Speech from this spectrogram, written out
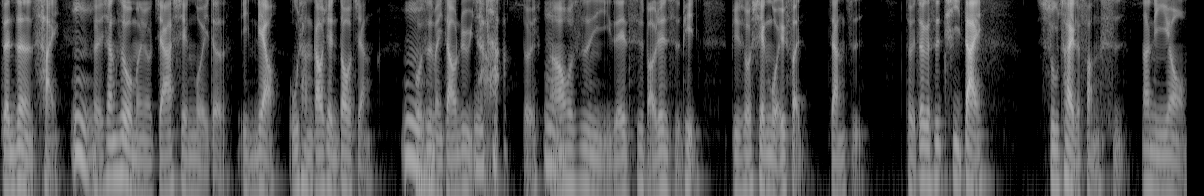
真正的菜。嗯，对，像是我们有加纤维的饮料，无糖高纤豆浆，嗯、或是美招绿茶，茶对，然后或是你直接吃保健食品，比如说纤维粉这样子。对，这个是替代。蔬菜的方式，那你有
